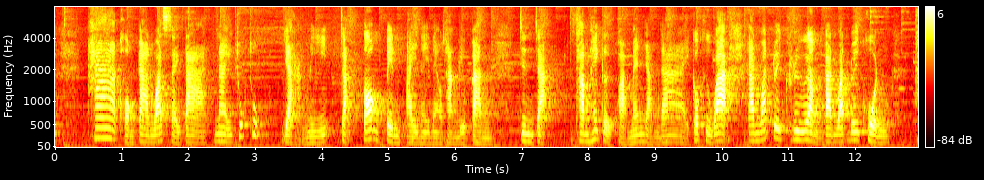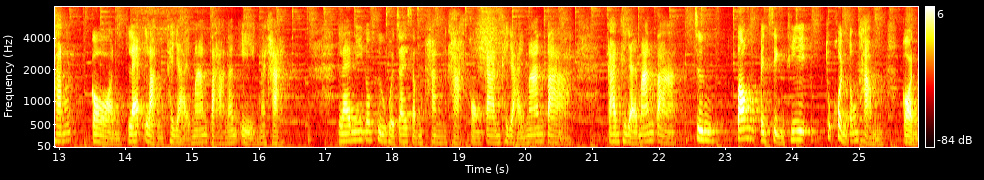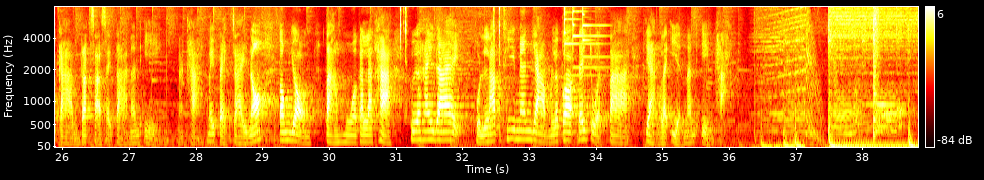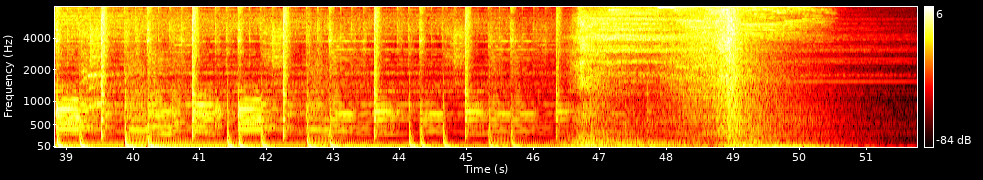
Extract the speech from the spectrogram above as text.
ค่าของการวัดสายตาในทุกๆ อย่างนี้จะต้องเป็นไปในแนวทางเดียวกัน จึงจะทำให้เกิดความแม่นยำได้ ก็คือว่าการวัดด้วยเครื่อง การวัดด้วยคนทั้งก่อนและหลังขยายม่านตานั่นเองนะคะ และนี่ก็คือหัวใจสำคัญค่ะของการขยายม่านตา การขยายม่านตาจึง ต้องเป็นสิ่งที่ทุกคนต้องทำก่อนการรักษาสายตานั่นเองนะคะ ไม่แปลกใจเนาะต้องยอมตามัวกันละค่ะ เพื่อให้ได้ผลลัพธ์ที่แม่นยำแล้วก็ได้ตรวจตาอย่างละเอียดนั่นเองค่ะ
